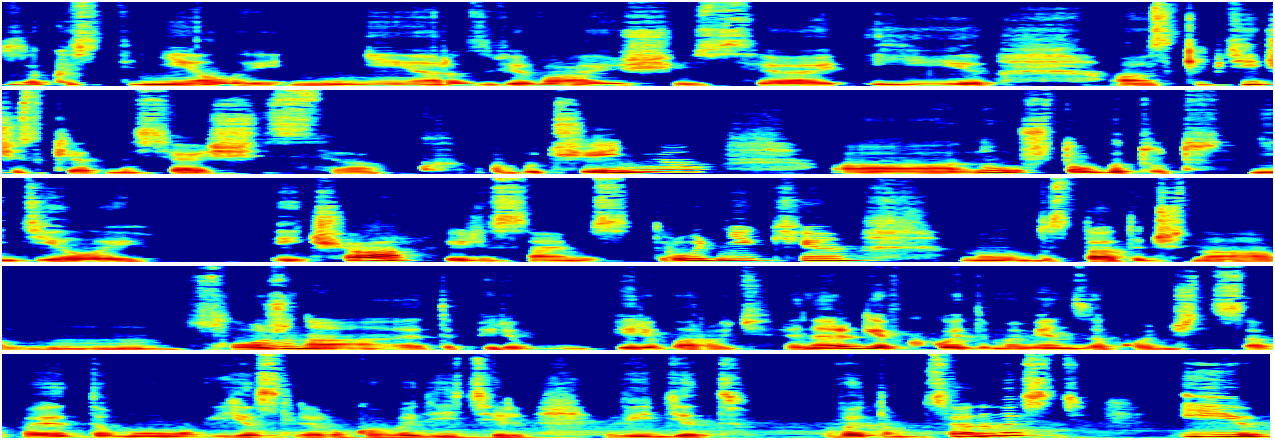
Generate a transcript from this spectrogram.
закостенелый, не развивающийся и а, скептически относящийся к обучению, а, ну, что бы тут ни делай, HR или сами сотрудники, ну, достаточно сложно это перебороть. Энергия в какой-то момент закончится. Поэтому, если руководитель видит в этом ценность и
